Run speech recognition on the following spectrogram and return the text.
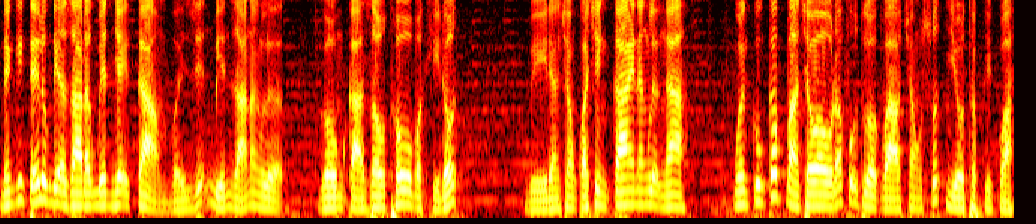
Nền kinh tế lục địa già đặc biệt nhạy cảm với diễn biến giá năng lượng, gồm cả dầu thô và khí đốt, vì đang trong quá trình cai năng lượng Nga, nguồn cung cấp vào châu Âu đã phụ thuộc vào trong suốt nhiều thập kỷ qua.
